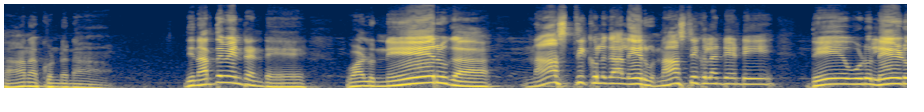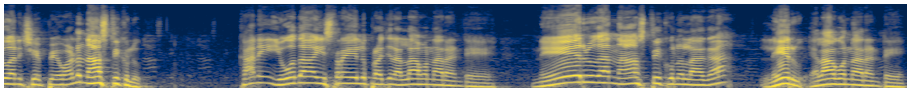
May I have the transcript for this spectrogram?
కానకుండునా. దీని అర్థం ఏంటంటే వాళ్ళు నేరుగా నాస్తికులుగా లేరు. నాస్తికులు అంటే ఏంటి? దేవుడు లేడు అని చెప్పేవాళ్ళు నాస్తికులు. కానీ యోధా ఇస్రాయేల్ ప్రజలు ఎలా ఉన్నారంటే నేరుగా నాస్తికులలాగా లేరు. ఎలాగున్నారంటే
